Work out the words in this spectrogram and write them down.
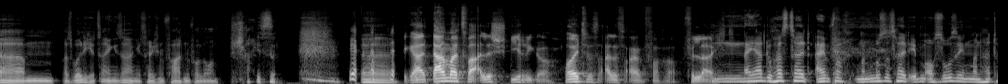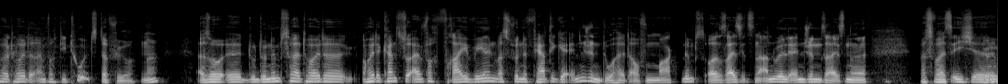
Ähm, was wollte ich jetzt eigentlich sagen? Jetzt habe ich einen Faden verloren. Scheiße. äh, Egal, damals war alles schwieriger. Heute ist alles einfacher, vielleicht. naja, du hast halt einfach, man muss es halt eben auch so sehen, man hat halt heute einfach die Tools dafür, ne? Also äh, du, du nimmst halt heute, heute kannst du einfach frei wählen, was für eine fertige Engine du halt auf dem Markt nimmst. Oder sei es jetzt eine Unreal Engine, sei es eine, was weiß ich, äh,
